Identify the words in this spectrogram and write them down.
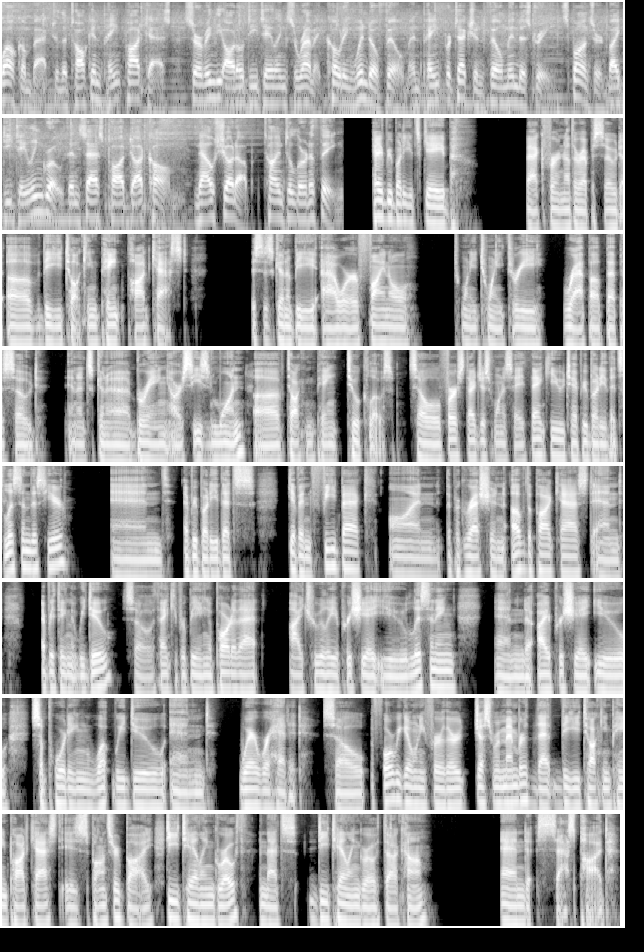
Welcome back to the Talkin' Paint Podcast, serving the auto detailing, ceramic, coating, window film, and paint protection film industry. Sponsored by Detailing Growth and SASPOD.com. Now shut up. Time to learn a thing. Hey, everybody, it's Gabe back for another episode of the Talking Paint Podcast. This is going to be our final 2023 wrap up episode and it's going to bring our season one of Talking Paint to a close. So, first, I just want to say thank you to everybody that's listened this year and everybody that's given feedback on the progression of the podcast and everything that we do. So, thank you for being a part of that. I truly appreciate you listening and I appreciate you supporting what we do and where we're headed. So before we go any further, just remember that the Talking Paint podcast is sponsored by Detailing Growth, and that's detailinggrowth.com and SASPOD,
